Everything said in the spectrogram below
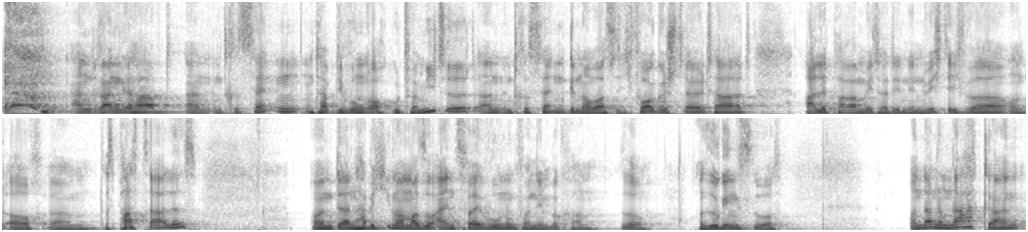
Andrang gehabt an Interessenten und habe die Wohnung auch gut vermietet, an Interessenten genau, was sich vorgestellt hat, alle Parameter, denen wichtig war und auch ähm, das passte alles. Und dann habe ich immer mal so ein, zwei Wohnungen von denen bekommen. So. Und so ging es los. Und dann im Nachgang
